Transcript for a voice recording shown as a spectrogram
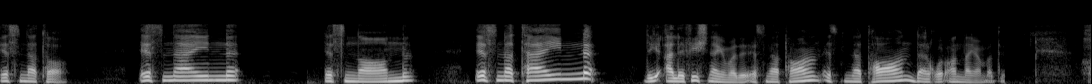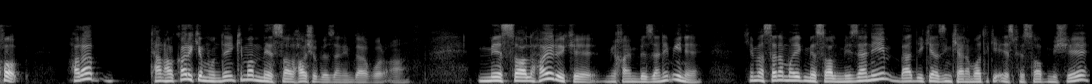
اثنتا اثنین اثنان اثنتین دیگه الفیش نیومده. اثنتان اثنتان در قرآن نیومده. خب حالا تنها کاری که مونده این که ما مثال هاشو بزنیم در قرآن. مثال هایی رو که می‌خوایم بزنیم اینه که مثلا ما یک مثال می‌زنیم بعد یکی از این کلماتی که اسم حساب میشه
